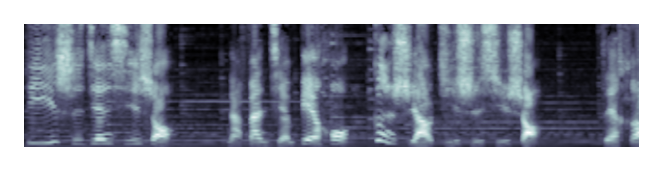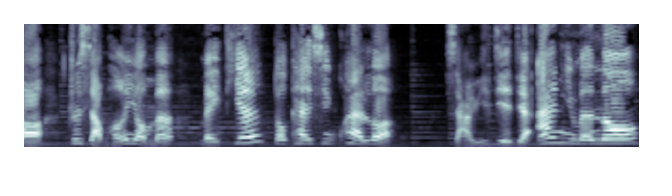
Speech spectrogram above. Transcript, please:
第一时间洗手，那饭前便后更是要及时洗手。最后，祝小朋友们每天都开心快乐。小鱼姐姐爱你们哦，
